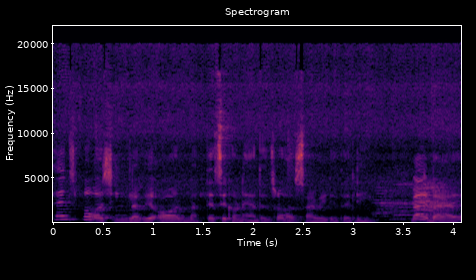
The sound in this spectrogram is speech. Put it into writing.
Thanks for watching love you all ಮತ್ತೆ ಸಿಗೋಣ ಯಾವುದಾದ್ರೂ ಹೊಸ ವಿಡಿಯೋದಲ್ಲಿ ಬಾಯ್ ಬಾಯ್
